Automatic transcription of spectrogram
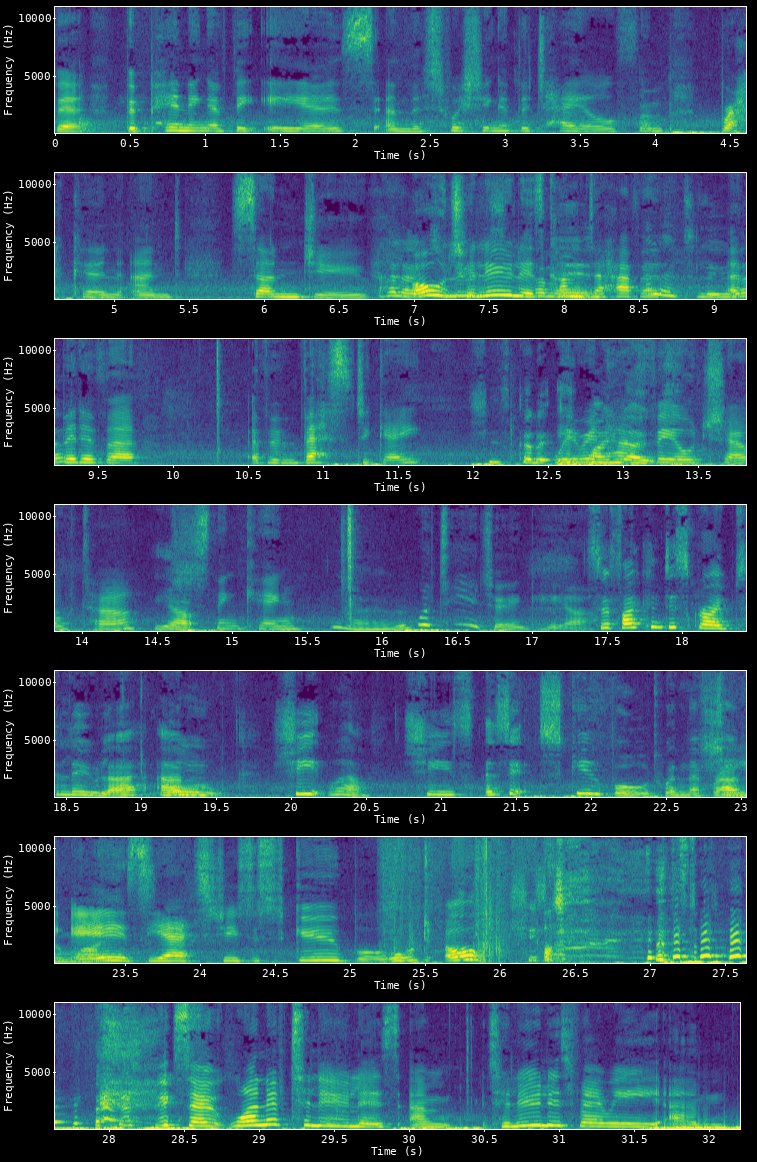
the the pinning of the ears and the swishing of the tail from Bracken and Sundew. Hello, oh, Tallulah's come, come to have Hello, a, a bit of a of investigate. She's got to We're in her notes. field shelter. Yeah. She's thinking, Hello. what are you doing here? So if I can describe Tallulah, um, she well, she's is it skewbald when they're brown she and white? She is, yes. She's a skewbald. Oh, she's. so one of Tallulah's, um, Tallulah's very, um,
